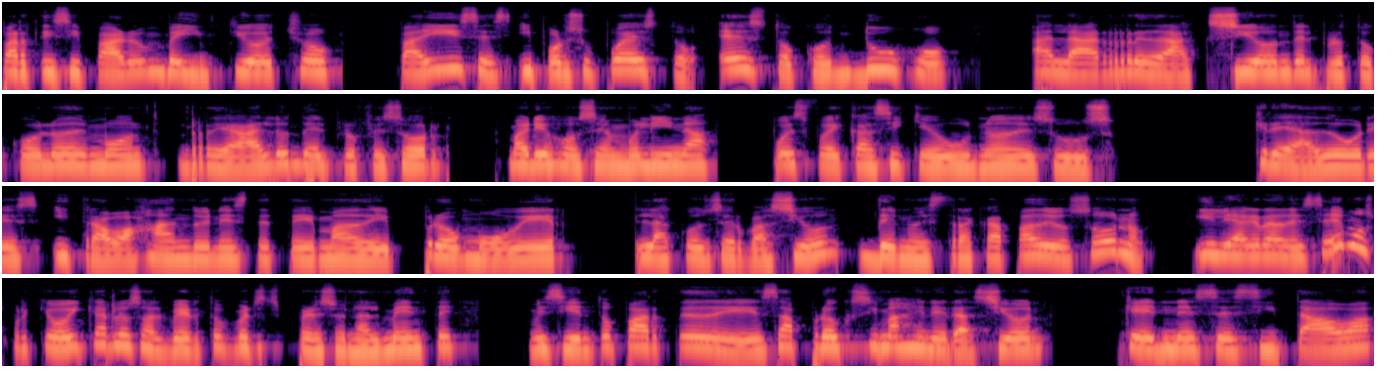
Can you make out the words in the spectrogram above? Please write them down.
participaron 28 países y por supuesto esto condujo a la redacción del protocolo de Montreal donde el profesor Mario José Molina pues fue casi que uno de sus creadores y trabajando en este tema de promover la conservación de nuestra capa de ozono y le agradecemos porque hoy Carlos Alberto personalmente me siento parte de esa próxima generación que necesitaba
